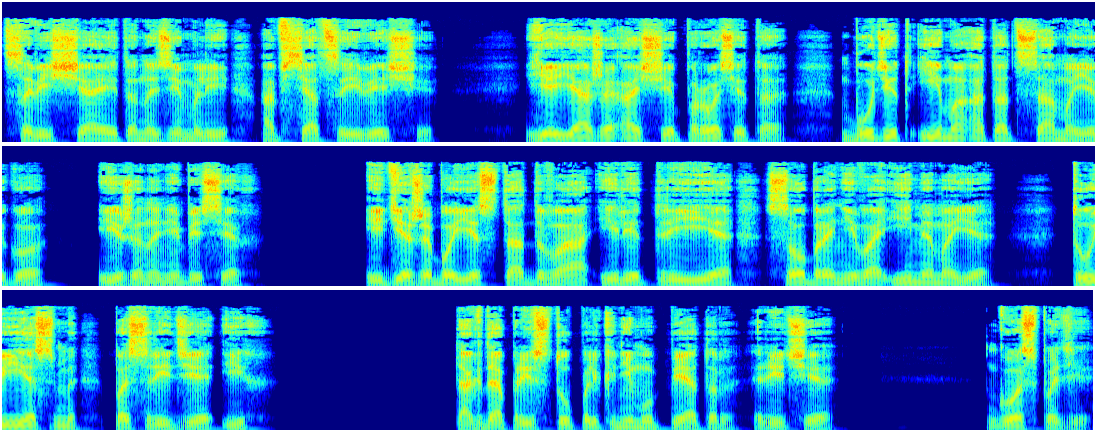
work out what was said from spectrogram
совещает на земли о всяцые вещи, ея же аще просита, будет има от Отца моего, иже на небесех. И где же бо еста два или трие собрани во имя Мое, ту есмь посреди их. Тогда приступль к нему Петр, рече, «Господи,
